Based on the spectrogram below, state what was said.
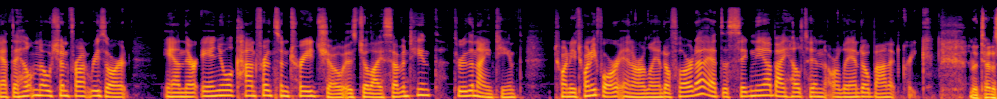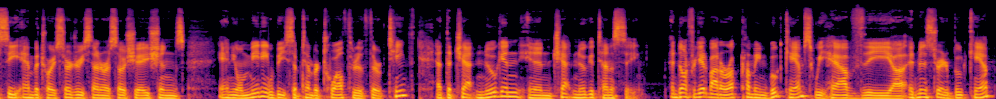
at the Hilton Oceanfront Resort, and their annual conference and trade show is July 17th through the 19th, 2024 in Orlando, Florida at the Signia by Hilton Orlando Bonnet Creek. And the Tennessee Ambulatory Surgery Center Association's annual meeting will be September 12th through the 13th at the Chattanooga in Chattanooga, Tennessee. And don't forget about our upcoming boot camps. We have the uh, Administrator Boot Camp,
